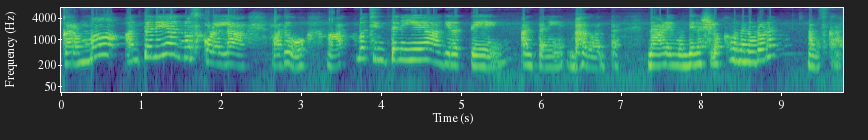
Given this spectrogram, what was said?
ಕರ್ಮ ಅಂತಾನೇ ಅನ್ನಿಸ್ಕೊಳಲ್ಲ ಅದು ಆತ್ಮಚಿಂತನೆಯೇ ಆಗಿರುತ್ತೆ ಅಂತಾನೆ ಭಗವಂತ. ನಾಳೆ ಮುಂದಿನ ಶ್ಲೋಕವನ್ನು ನೋಡೋಣ. ನಮಸ್ಕಾರ.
